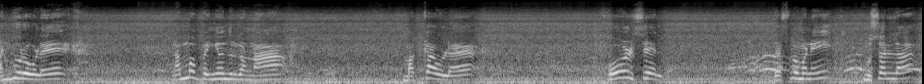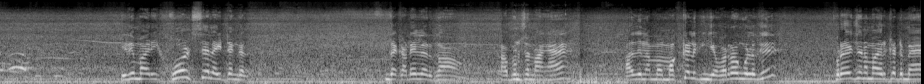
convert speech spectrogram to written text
அன்புறவுகளே நம்ம இப்போ எங்கே வந்திருக்கோம்னா மக்காவில் ஹோல்சேல் தஸ்மமணி முசல்லா இது மாதிரி ஹோல்சேல் ஐட்டங்கள் இந்த கடையில் இருக்கும் அப்படின்னு சொன்னாங்க. அது நம்ம மக்களுக்கு இங்கே வர்றவங்களுக்கு பிரயோஜனமாக இருக்கட்டுமே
